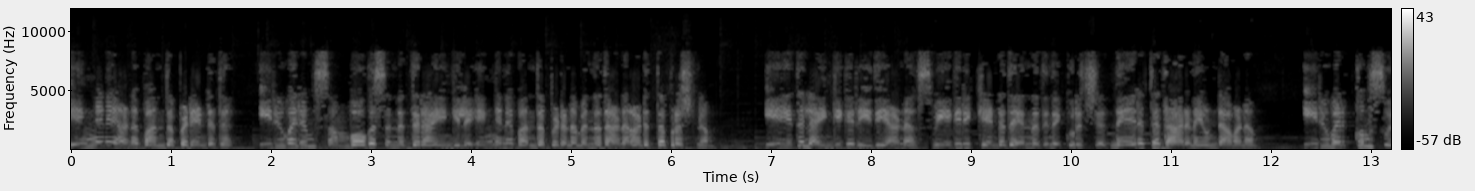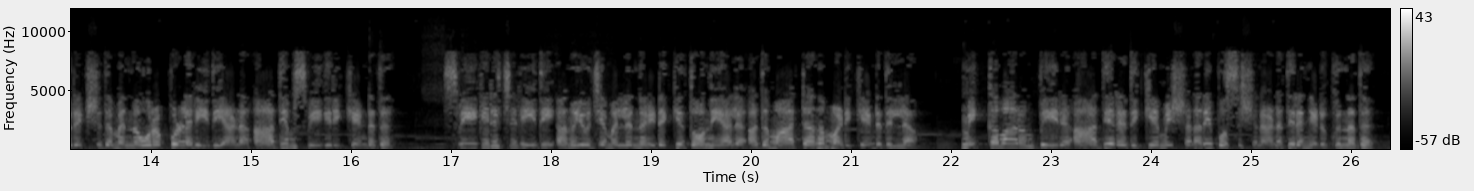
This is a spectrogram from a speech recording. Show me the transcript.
എങ്ങനെയാണ് ബന്ധപ്പെടേണ്ടത്? ഇരുവരും സംഭോഗസന്നദ്ധരായെങ്കിൽ എങ്ങനെ ബന്ധപ്പെടണമെന്നതാണ് അടുത്ത പ്രശ്നം. ഏത് ലൈംഗിക രീതിയാണ് സ്വീകരിക്കേണ്ടത് എന്നതിനെക്കുറിച്ച് നേരത്തെ ധാരണയുണ്ടാവണം. ഇരുവർക്കും സുരക്ഷിതമെന്ന് ഉറപ്പുള്ള രീതിയാണ് ആദ്യം സ്വീകരിക്കേണ്ടത്. സ്വീകരിച്ച രീതി അനുയോജ്യമല്ലെന്ന് ഇടയ്ക്ക് തോന്നിയാൽ അത് മാറ്റാനും മടിക്കേണ്ടതില്ല. മിക്കവാറും പേര് ആദ്യ രതിക്ക് മിഷണറി പൊസിഷനാണ് തിരഞ്ഞെടുക്കുന്നത്.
